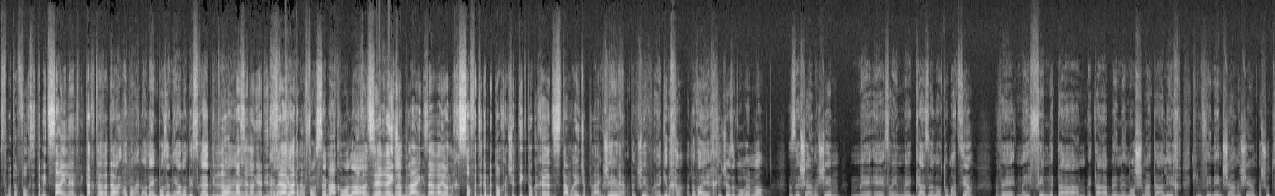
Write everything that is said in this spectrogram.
זאת אומרת, הפוך, זה תמיד silent, מתחת כן, לרדאר. עוד פעם, אני לא יודע אם פה זה נהיה לא דיסקרטי. לא, כי, מה אה, זה לא נהיה דיסקרטי? אלא אם כן אתה מפרסם את כל ה... אבל זה rage. applying, זה הרעיון, לחשוף את זה גם בתוכן של טיק טוק, אחרת זה סתם rage applying, אתה תקשיב, יודע. תקשיב, אני אגיד לך, הדבר היחיד שזה גורם לו, זה שאנשים אה, שמים אה, גז על האוטומציה. ומעיפים את, ה, את הבן אנוש מהתהליך, כי מבינים שהאנשים הם פשוט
